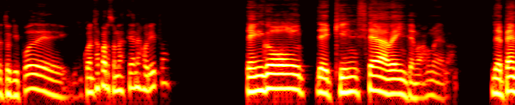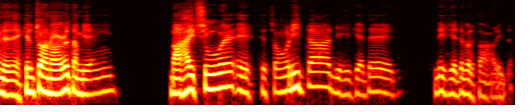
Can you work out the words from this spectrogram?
de tu equipo de, ¿cuántas personas tienes ahorita? Tengo de 15 a 20 más o menos. Depende, es que el turnover también baja y sube. Este, son ahorita 17, 17 personas ahorita.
